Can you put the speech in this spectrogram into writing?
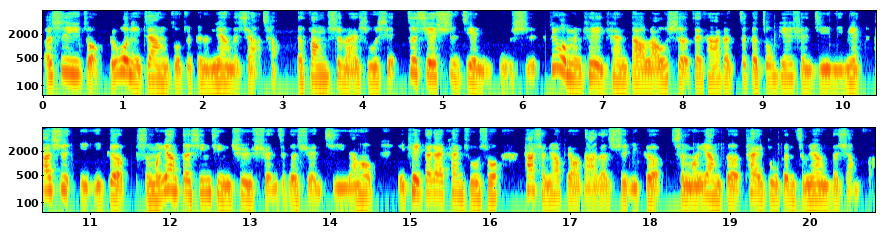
而是一种如果你这样做，就变成那样的下场。的方式来书写这些事件与故事，所以我们可以看到老舍在他的这个中篇选集里面，他是以一个什么样的心情去选这个选集，然后也可以大概看出说他想要表达的是一个什么样的态度跟什么样的想法。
